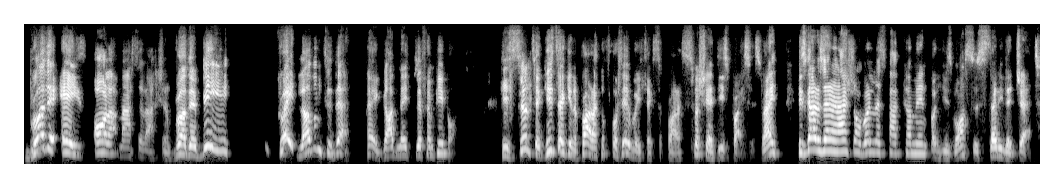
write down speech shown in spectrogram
Brother A is all out massive action. Brother B, great, love him to death. Hey, God makes different people. He's still taking, he's taking the product. Of course, everybody takes the product, especially at these prices, right? He's got his international wellness pack coming in, but he wants to study the jet.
